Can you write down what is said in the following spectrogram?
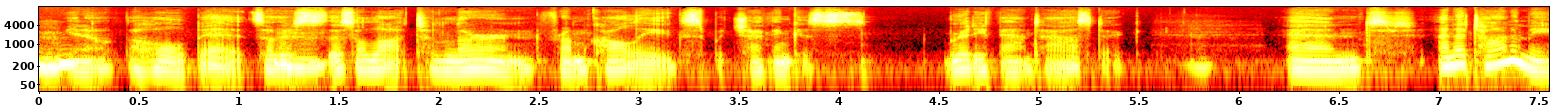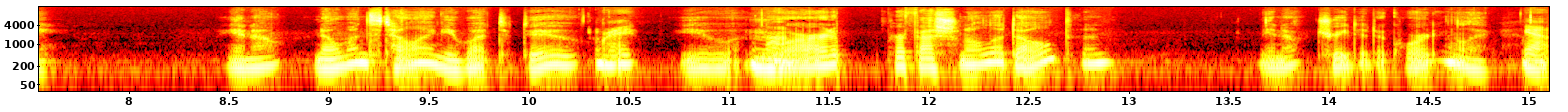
mm-hmm. you know, the whole bit. So there's, mm-hmm. there's a lot to learn from colleagues, which I think is really fantastic. Mm-hmm. And, and autonomy. You know, no one's telling you what to do. Right. You, you are a professional adult and, you know, treat it accordingly. Yeah,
